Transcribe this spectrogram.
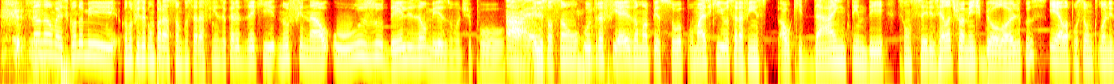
Não, não, mas quando eu me. Quando eu fiz a comparação com os serafins, eu quero dizer que no final o uso deles é o mesmo. Tipo. Ah, é. Eles só são sim. ultra fiéis a uma pessoa, por mais que os serafins, ao que dá a entender, são seres relativamente biológicos. E ela, por ser um clone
